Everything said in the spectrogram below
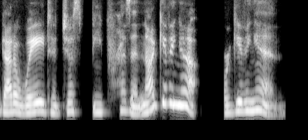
got a way to just be present, not giving up or giving in,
